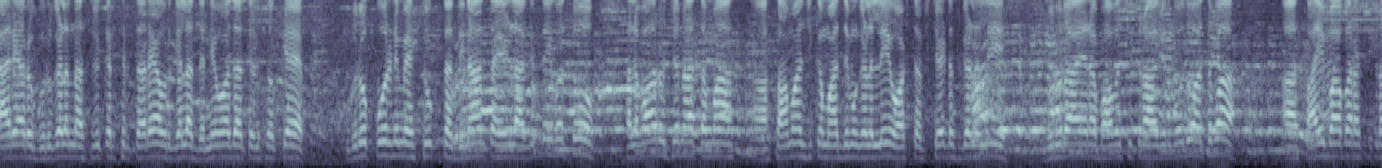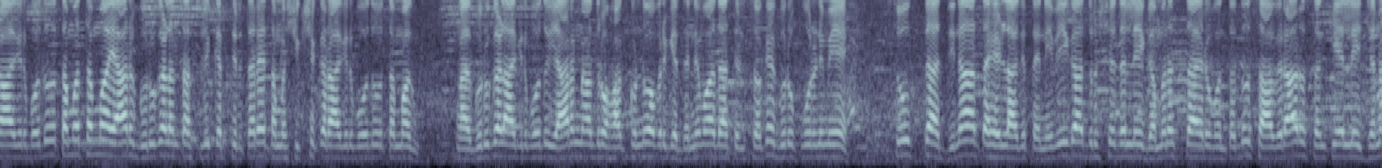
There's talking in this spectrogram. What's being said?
ಯಾರ್ಯಾರು ಗುರುಗಳನ್ನ ಸ್ವೀಕರಿಸಿರ್ತಾರೆ, ಅವ್ರಿಗೆಲ್ಲ ಧನ್ಯವಾದ ತಿಳಿಸೋಕೆ ಗುರುಪೂರ್ಣಿಮೆ ಸೂಕ್ತ ದಿನ ಅಂತ ಹೇಳಲಾಗುತ್ತೆ. ಇವತ್ತು ಹಲವಾರು ಜನ ತಮ್ಮ ಸಾಮಾಜಿಕ ಮಾಧ್ಯಮಗಳಲ್ಲಿ ವಾಟ್ಸಪ್ ಸ್ಟೇಟಸ್ಗಳಲ್ಲಿ ಗುರುರಾಯರ ಭಾವಚಿತ್ರ ಆಗಿರ್ಬೋದು ಅಥವಾ ಸಾಯಿಬಾಬಾರ ಚಿತ್ರ ಆಗಿರ್ಬೋದು, ತಮ್ಮ ತಮ್ಮ ಯಾರು ಗುರುಗಳಂತ ಸ್ವೀಕರಿಸಿರ್ತಾರೆ, ತಮ್ಮ ಶಿಕ್ಷಕರಾಗಿರ್ಬೋದು, ತಮ್ಮ ಗುರುಗಳಾಗಿರ್ಬೋದು, ಯಾರನ್ನಾದರೂ ಹಾಕ್ಕೊಂಡು ಅವರಿಗೆ ಧನ್ಯವಾದ ತಿಳಿಸೋಕೆ ಗುರು ಪೂರ್ಣಿಮೆ ಸೂಕ್ತ ದಿನ ಅಂತ ಹೇಳಲಾಗುತ್ತೆ. ನೀವೀಗ ದೃಶ್ಯದಲ್ಲಿ ಗಮನಿಸ್ತಾ ಇರುವಂಥದ್ದು ಸಾವಿರಾರು ಸಂಖ್ಯೆಯಲ್ಲಿ ಜನ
